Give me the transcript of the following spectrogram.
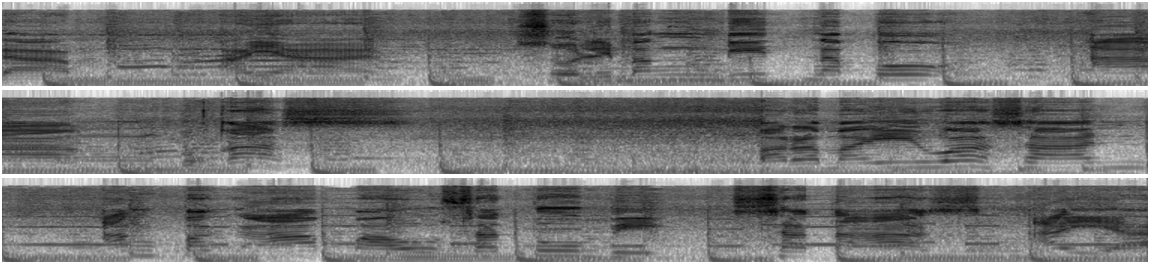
Dam. Ayan. So limang gate na po ang bukas para maiwasan ang pag-apaw sa tubig sa taas. Ayan.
